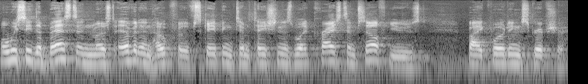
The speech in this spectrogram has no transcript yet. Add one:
Well, we see the best and most evident hope for escaping temptation is what Christ himself used by quoting Scripture.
